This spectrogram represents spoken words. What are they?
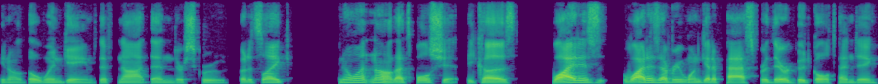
you know they'll win games. If not, then they're screwed. But it's like you know what? No, that's bullshit. Because why does why does everyone get a pass for their good goaltending,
